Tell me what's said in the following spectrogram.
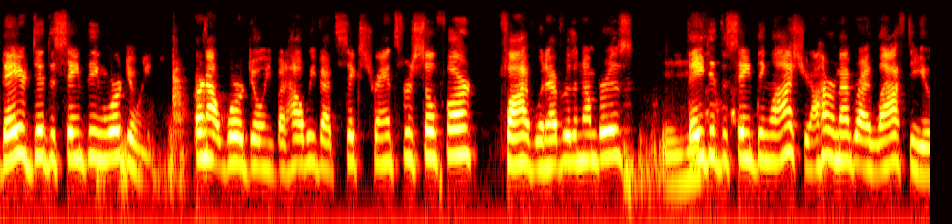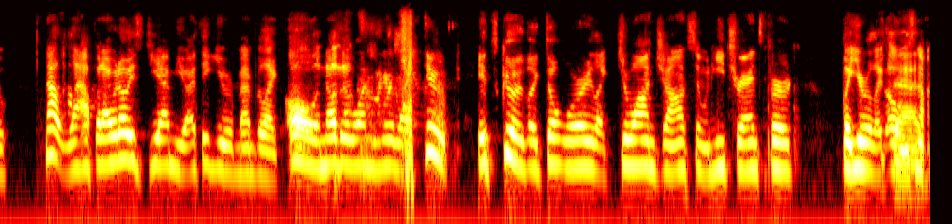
they did the same thing we're doing. Or not we're doing, but how we've had six transfers so far, five, whatever the number is. Mhm. They did the same thing last year. I remember I laughed at you. Not laugh, but I would always DM you. I think you remember like, oh, another one, and you're like, dude, it's good. Like, don't worry. Like Juwan Johnson when he transferred, but you were like, oh, he's not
